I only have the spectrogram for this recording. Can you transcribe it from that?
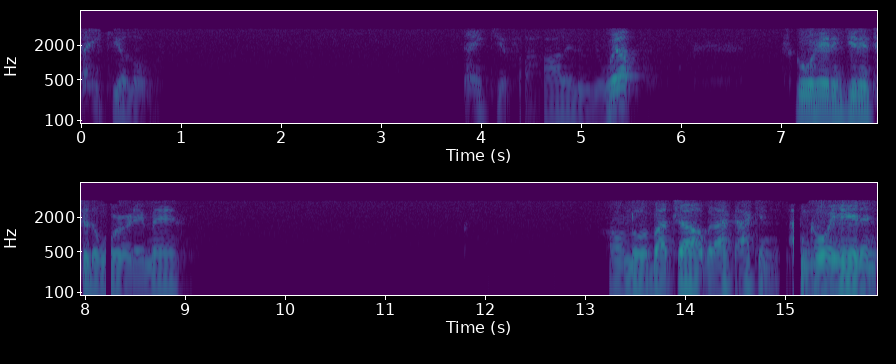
Thank you, Lord. Thank you, Father. Hallelujah. Well, let's go ahead and get into the word. Amen. I don't know about y'all, but I, I can I can go ahead and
